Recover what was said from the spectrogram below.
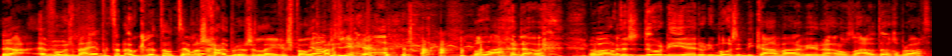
Ja, en volgens mij heb ik dan ook in het hotel een schuimblussen leeggespoten. maar die, We lagen nou, we waren dus door die, eh, door die Mozambicaan waren we weer naar onze auto gebracht.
